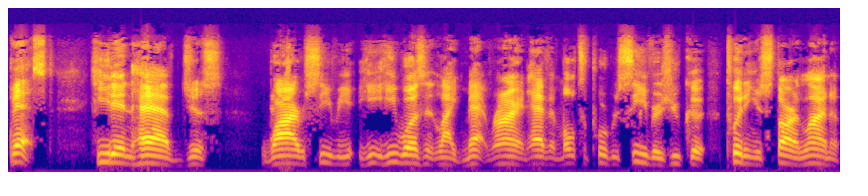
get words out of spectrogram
best, he didn't have just wide receiver. He he wasn't like Matt Ryan having multiple receivers you could put in your starting lineup.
